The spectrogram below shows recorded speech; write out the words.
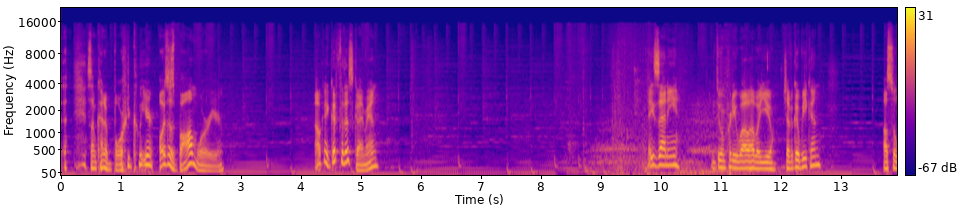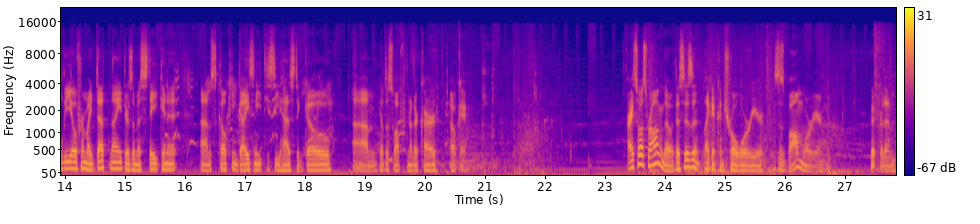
Some kind of board clear. Oh, it's this Bomb Warrior. Okay, good for this guy, man. Hey, Zenny. I'm doing pretty well. How about you? Did you have a good weekend? Also, Leo for my Death Knight. There's a mistake in it. Um, Skulking Geist in ETC has to go. Um, he'll just swap for another card. Okay. Alright, so what's wrong, though? This isn't like a Control Warrior. This is Bomb Warrior. Good for them.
